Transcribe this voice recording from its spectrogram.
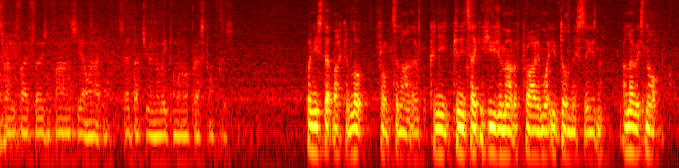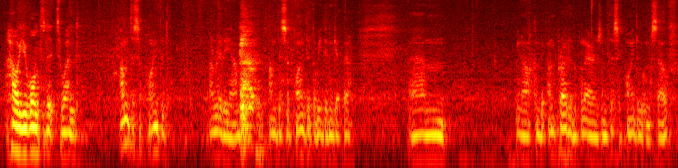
25,000 fans yelling at you. Said that during the week on one of our press conferences. When you step back and look from tonight, though, can you can you take a huge amount of pride in what you've done this season? I know it's not how you wanted it to end. I'm disappointed. I really am. I'm disappointed that we didn't get there. Um, you know, I can be, I'm proud of the players. I'm disappointed with myself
